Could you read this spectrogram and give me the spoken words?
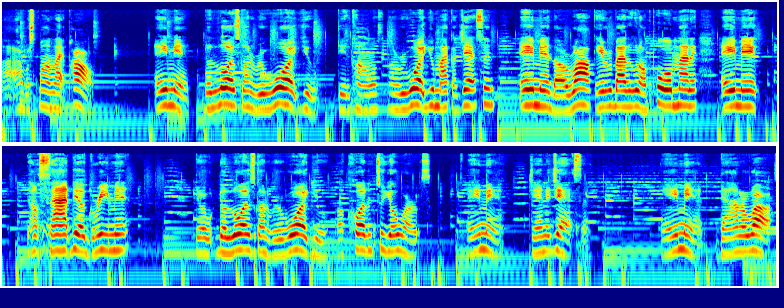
I, I respond like Paul. Amen. The Lord's going to reward you Diddy Combs. Gonna reward you, Michael Jackson. Amen. The Rock. Everybody who don't pull money. Amen. Don't sign the agreement. The, the Lord is gonna reward you according to your words. Amen. Janet Jackson. Amen. Diana Ross.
